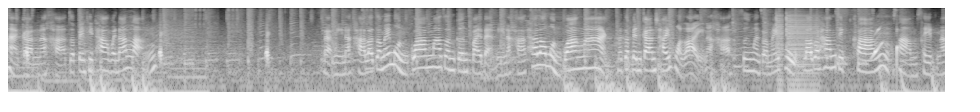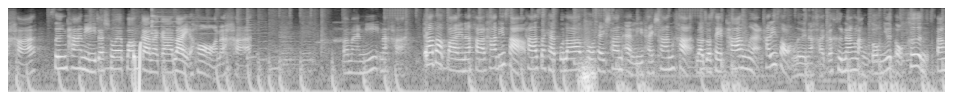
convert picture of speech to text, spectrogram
หากันนะคะ จะเป็นทิศทางไปด้านหลัง แบบนี้นะคะ เราจะไม่หมุนกว้างมากจนเกินไปแบบนี้นะคะ ถ้าเราหมุนกว้างมาก มันจะเป็นการใช้หัวไหล่นะคะ ซึ่งมันจะไม่ถูก เราจะทำ10 ครั้ง 3 เซตนะคะ ซึ่งท่านี้จะช่วยป้องกันอาการไหล่ห่อนะคะ ประมาณนี้นะคะท่าต่อไปนะคะท่าที่ 3 ท่า scapular protection and retraction ค่ะ เราจะเซตท่าเหมือนท่าที่ 2 เลยนะคะ ก็คือนั่งหลังตรงยืดอกขึ้น ตั้ง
